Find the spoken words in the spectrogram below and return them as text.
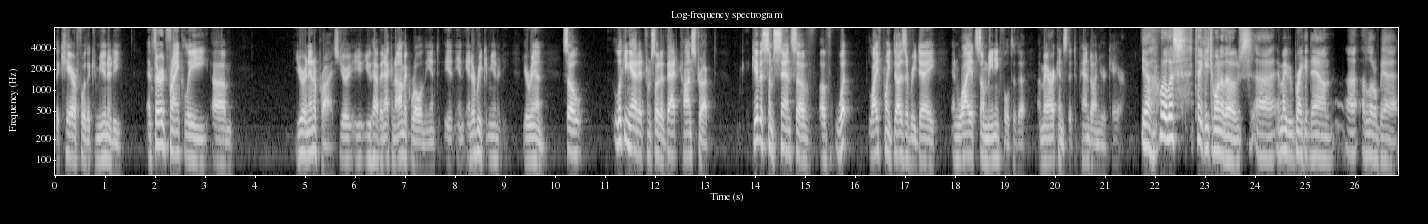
the care for the community and third, frankly, um, you're an enterprise. You're, you, you have an economic role in, the, in, in, in every community you're in. So, looking at it from sort of that construct, give us some sense of, of what LifePoint does every day and why it's so meaningful to the Americans that depend on your care. Yeah, well, let's take each one of those uh, and maybe break it down uh, a little bit.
